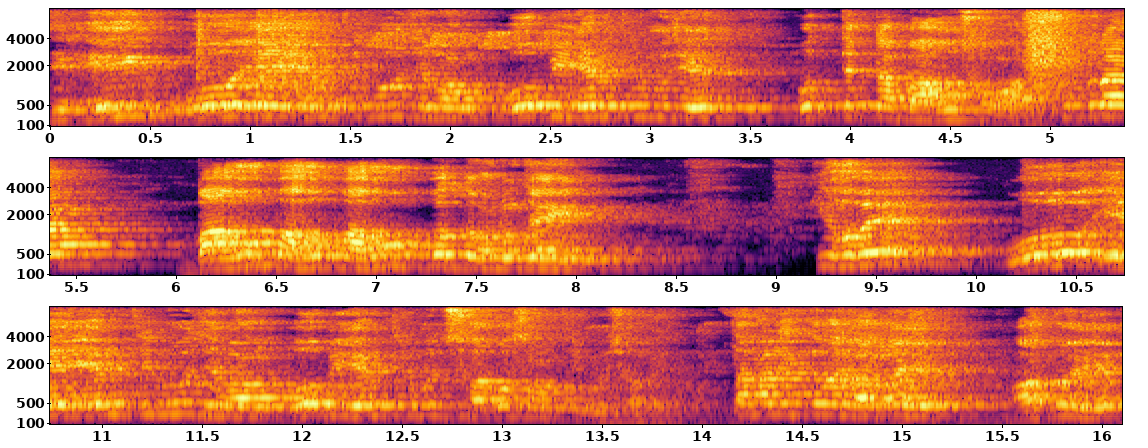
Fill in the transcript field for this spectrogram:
যে এই ও এম ত্রিভুজ এবং ও বি এম ত্রিভুজের প্রত্যেকটা বাহু সমান। সুতরাং বাহু বাহু বাহু উপপাদ্য অনুযায়ী কি হবে? ও এ এম ত্রিভুজ এবং ও বি এম ত্রিভুজ সর্বসম ত্রিভুজ হবে। তা আমরা লিখতে পারি অতএব অতএব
